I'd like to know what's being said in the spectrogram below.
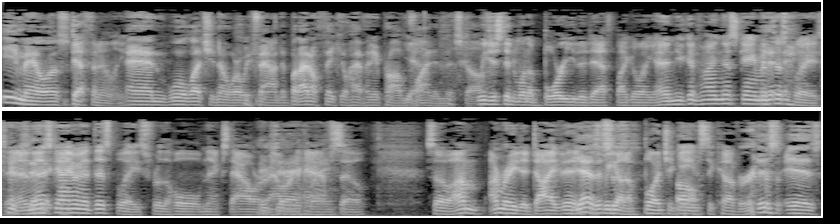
Email us, Definitely. and we'll let you know where we found it. But I don't think you'll have any problem Yeah. finding this stuff. We just didn't want to bore you to death by going, and you can find this game at this place, and this Exactly. game at this place for the whole next hour, hour and a half. So, so I'm I'm ready to dive in. Yeah, we got a bunch of oh, games to cover. this is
